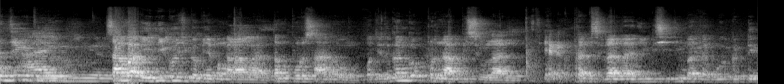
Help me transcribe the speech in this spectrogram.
anjing itu. Anjing. Sama ini gue juga punya pengalaman, tempur sarung. Waktu itu kan gue pernah bisulan Ya pernah bisulan anjing. Di sini mata gue gede.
